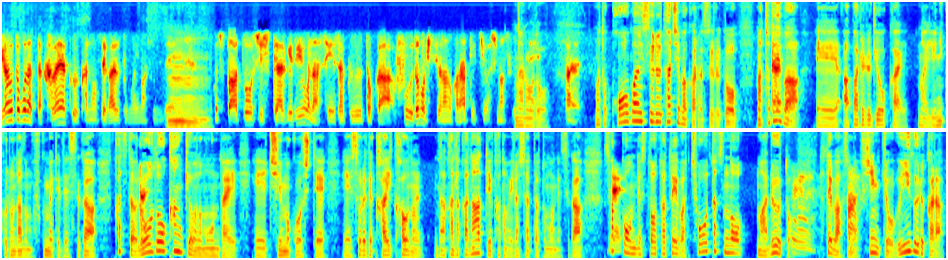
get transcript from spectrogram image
違うところだったら輝く可能性があると思いますので、ん。ちょっと後押ししてあげるような政策とか、風土も必要なのかなという気はします、ね、なるほど。はい、また、購買する立場からすると、まあ、例えば、はい、えー、アパレル業界、まあ、ユニクロなども含めてですが、かつては労働環境の問題、はい、えー、注目をして、えー、それで買い買うのなかなかなという方もいらっしゃったと思うんですが、昨今ですと、例えば調達の、まあ、ルート、例えばその新疆ウイグルから、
